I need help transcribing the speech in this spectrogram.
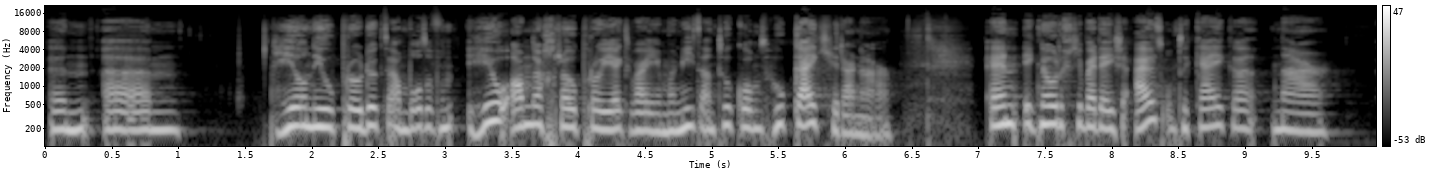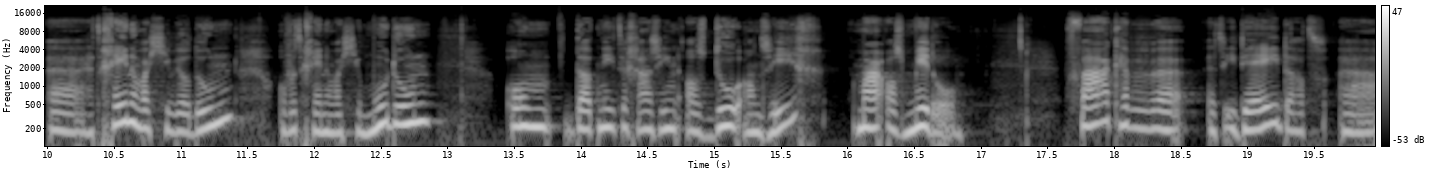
een ehm, heel nieuw product aanbod of een heel ander groot project waar je maar niet aan toe komt. Hoe kijk je daarnaar? En ik nodig je bij deze uit om te kijken naar uh, hetgene wat je wil doen of hetgene wat je moet doen, om dat niet te gaan zien als doel aan zich, maar als middel. Vaak hebben we het idee dat uh,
